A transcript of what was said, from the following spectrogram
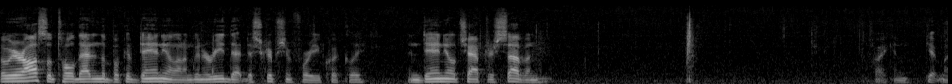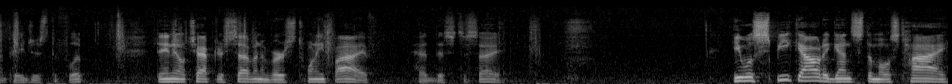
But we were also told that in the book of Daniel, and I'm going to read that description for you quickly. In Daniel chapter 7, if I can get my pages to flip. Daniel chapter 7 and verse 25 had this to say He will speak out against the Most High,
